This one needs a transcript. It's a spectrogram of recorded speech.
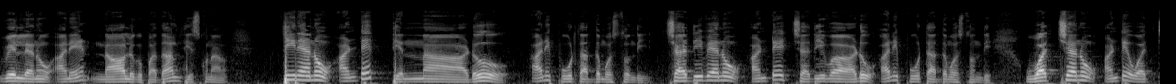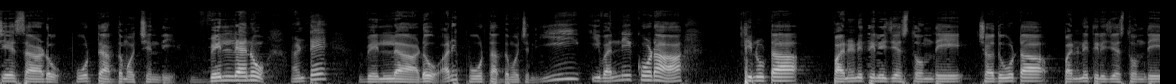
వెళ్ళాను అనే నాలుగు పదాలను తీసుకున్నాను. తినెను అంటే తిన్నాడు అని పూర్తి అర్థం వస్తుంది. చదివాను అంటే చదివాడు అని పూర్తి అర్థం వస్తుంది. వచ్చాను అంటే వచ్చేసాడు పూర్తి అర్థం వచ్చింది. వెళ్ళాను అంటే వెళ్ళాడు అని పూర్తి అర్థం వచ్చింది. ఈ ఇవన్నీ కూడా తినుట పనిని తెలియజేస్తుంది చదువుట పనిని తెలియజేస్తుంది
